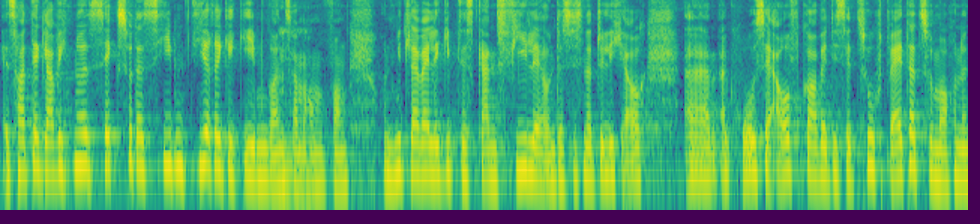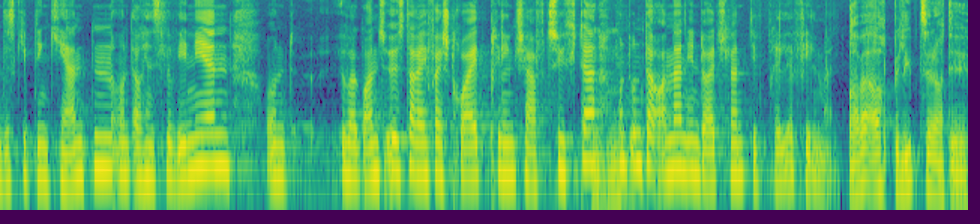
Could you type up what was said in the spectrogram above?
es hat ja glaube ich nur sechs oder sieben Tiere gegeben ganz mhm. am Anfang. Und mittlerweile gibt es ganz viele und das ist natürlich auch äh, eine große Aufgabe, diese Zucht weiterzumachen. Und es gibt in Kärnten und auch in Slowenien und über ganz Österreich verstreut Brillenschaft-Züchter mhm. und unter anderem in Deutschland die Brille Filmann. Aber auch beliebt sind auch die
